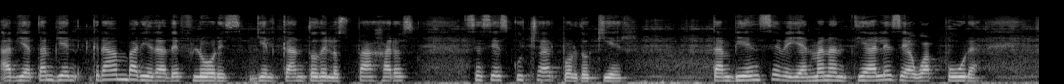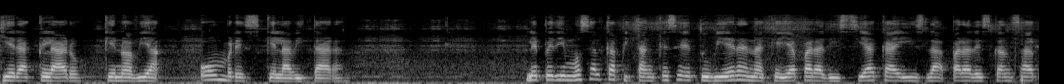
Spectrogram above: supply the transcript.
Había también gran variedad de flores y el canto de los pájaros se hacía escuchar por doquier. También se veían manantiales de agua pura y era claro que no había hombres que la habitaran. Le pedimos al capitán que se detuviera en aquella paradisíaca isla para descansar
